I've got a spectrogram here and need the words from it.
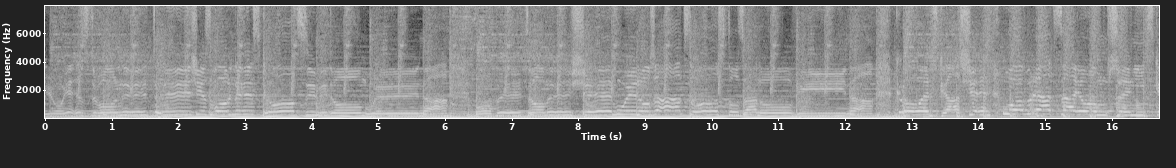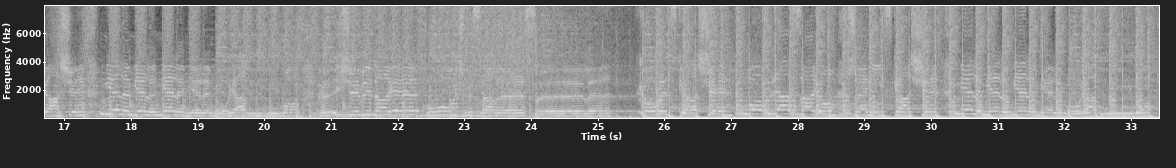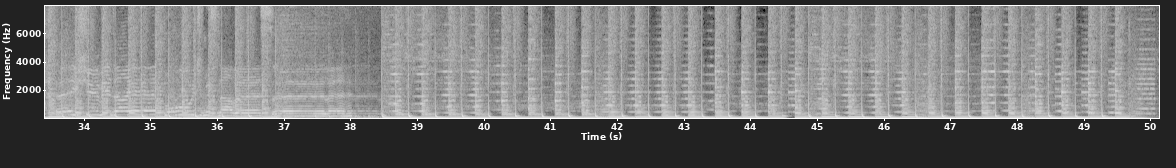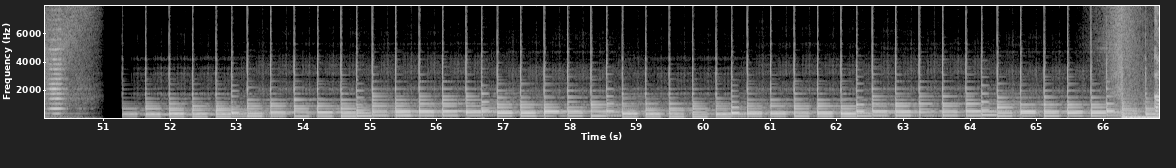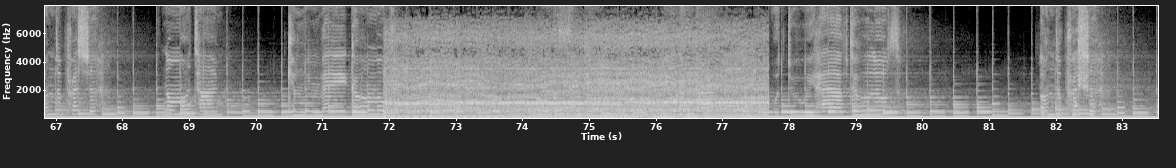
Jo jest wolny, tyś jest wolny, skoczymy do młyna. Popytamy się młynarza, coż to za nowina. Kołeczka się obracają, pszenicka się miele, miele, miele, miele, moja mimo. Hej się wydaje, pójdźmy na wesele. Kołeczka się no more time. Can we make a move? What do we have to lose? Under pressure,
